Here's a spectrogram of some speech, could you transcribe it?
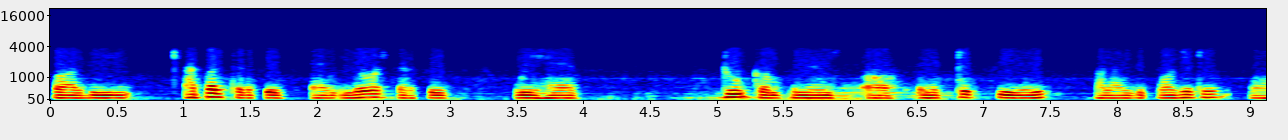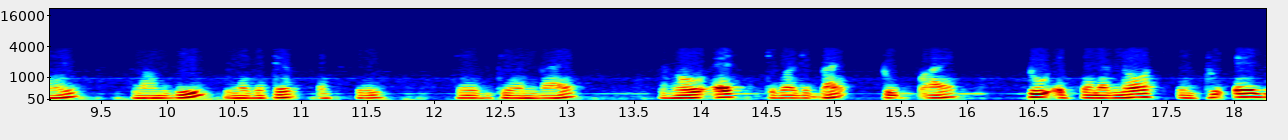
for the upper surface and lower surface we have two components of electric field along the positive and along the negative axis is given by rho s divided by 2 pi 2 epsilon naught into Az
